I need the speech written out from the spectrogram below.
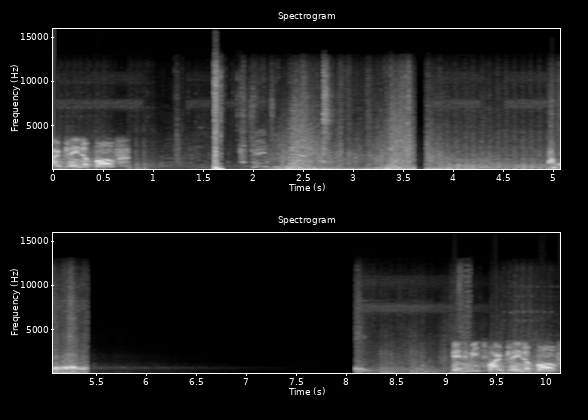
Biplane above. Enemy spy plane above.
